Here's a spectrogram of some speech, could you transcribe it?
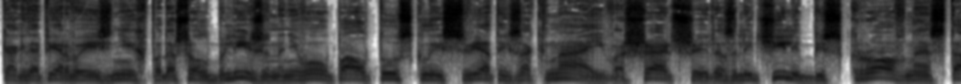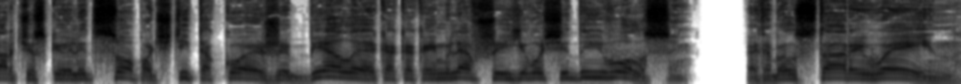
Когда первый из них подошел ближе, на него упал тусклый свет из окна, и вошедшие различили бескровное старческое лицо, почти такое же белое, как окаймлявшие его седые волосы. Это был старый Уэйн,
